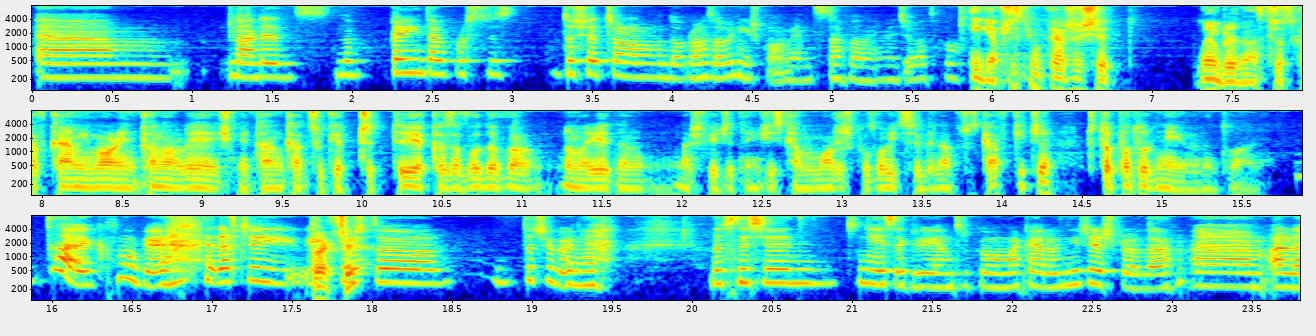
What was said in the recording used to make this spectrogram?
em, no, ale no, Belinda po prostu jest doświadczoną, dobrą zawodniczką, więc na pewno nie będzie łatwo. Iga, wszystkim kojarzy się Wimbledon z truskawkami, Maureen Connolly, śmietanka, cukier. Czy ty jako zawodowa numer jeden na świecie tenisistka możesz pozwolić sobie na truskawki, czy, czy to po turnieju ewentualnie? Tak, mogę. Raczej jak trakcie? coś, to dlaczego nie? No w sensie to nie jest tak, że jem tylko makaron i ryż, prawda? Em, ale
